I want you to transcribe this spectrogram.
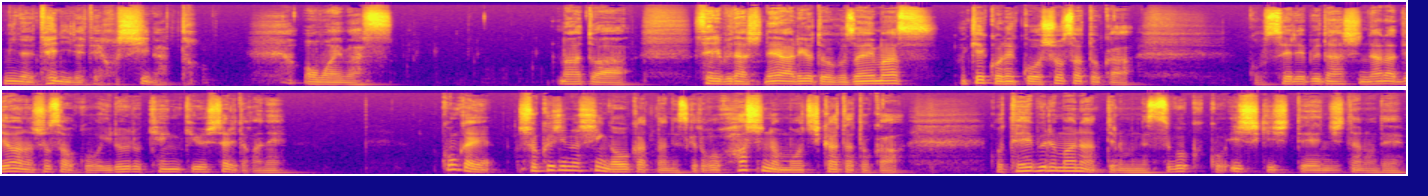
みんなで手に入れてほしいなと思います。まあ、あとはセレブ男子ねありがとうございます結構ねこう所作とかこうセレブ男子ならではの所作をいろいろ研究したりとかね。今回食事のシーンが多かったんですけど箸の持ち方とかこうテーブルマナーっていうのもねすごくこう意識して演じたので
